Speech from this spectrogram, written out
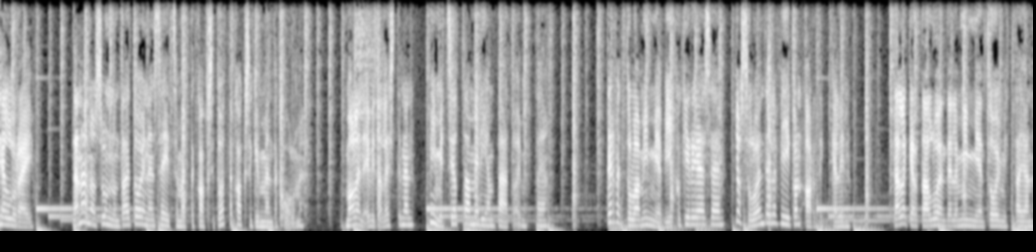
Hellurei! Tänään on sunnuntai toinen 7.2023. Mä olen Evita Lestinen, Mimmit sijoittaa median päätoimittaja. Tervetuloa Mimmien viikkokirjeeseen, jossa luen teille viikon artikkelin. Tällä kertaa luen teille Mimmien toimittajan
